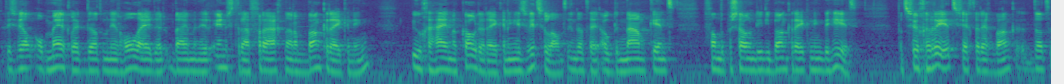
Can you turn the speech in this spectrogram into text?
Het is wel opmerkelijk dat meneer Holleder bij meneer Enstra vraagt naar een bankrekening. Uw geheime coderekening in Zwitserland. En dat hij ook de naam kent van de persoon die die bankrekening beheert. Dat suggereert, zegt de rechtbank, dat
